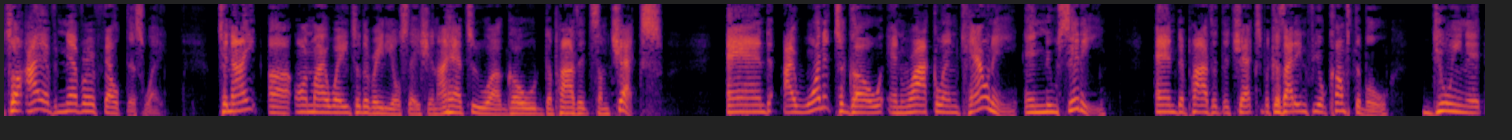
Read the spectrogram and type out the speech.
So I have never felt this way. Tonight, uh, on my way to the radio station, I had to uh, go deposit some checks. And I wanted to go in Rockland County in New City and deposit the checks because I didn't feel comfortable doing it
